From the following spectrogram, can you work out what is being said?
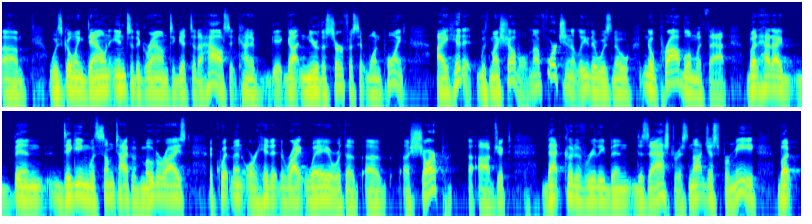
um, was going down into the ground to get to the house. It kind of it got near the surface at one point. I hit it with my shovel. Now, fortunately, there was no no problem with that. But had I been digging with some type of motorized equipment or hit it the right way or with a, a, a sharp uh, object, that could have really been disastrous, not just for me, but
